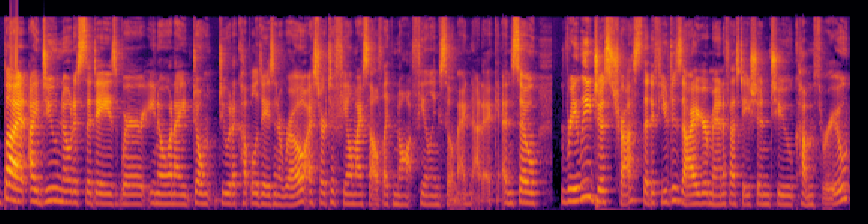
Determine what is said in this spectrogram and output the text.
But I do notice the days where, you know, when I don't do it a couple of days in a row, I start to feel myself like not feeling so magnetic. And so, really just trust that if you desire your manifestation to come through,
